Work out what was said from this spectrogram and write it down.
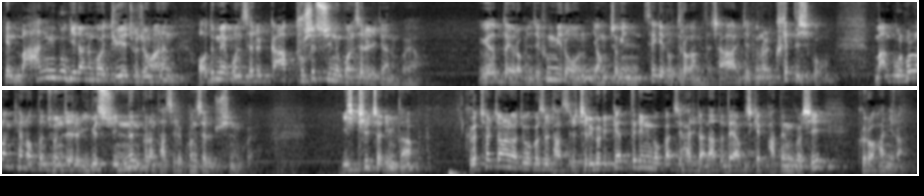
이게 만국이라는 거에 뒤에 조종하는 어둠의 권세를 까 부실 수 있는 권세를 얘기하는 거예요. 여기서부터 여러분 이제 흥미로운 영적인 세계로 들어갑니다. 자, 이제 눈을 크게 뜨시고 만국을 혼란케 하는 어떤 존재를 이길 수 있는 그런 다스릴 권세를 주시는 거예요. 27절입니다. 그가 철장을 가지고 그것을 다스려 질거리 깨뜨리는 것까지 하리라. 나도 내 아버지께 받은 것이 그러하니라.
